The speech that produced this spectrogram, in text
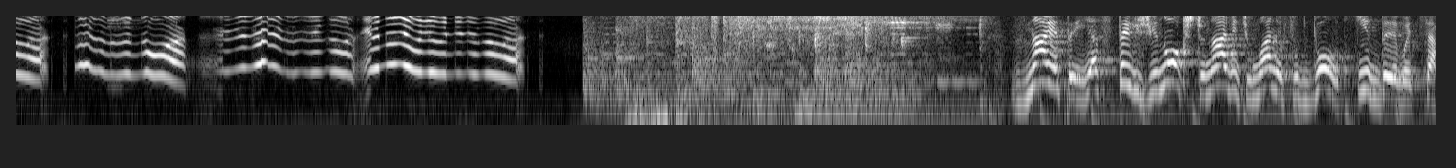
шоколад. Я дуже хочу шоколад. Знаєте, я з тих жінок, що навіть у мене футбол кіт дивиться.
